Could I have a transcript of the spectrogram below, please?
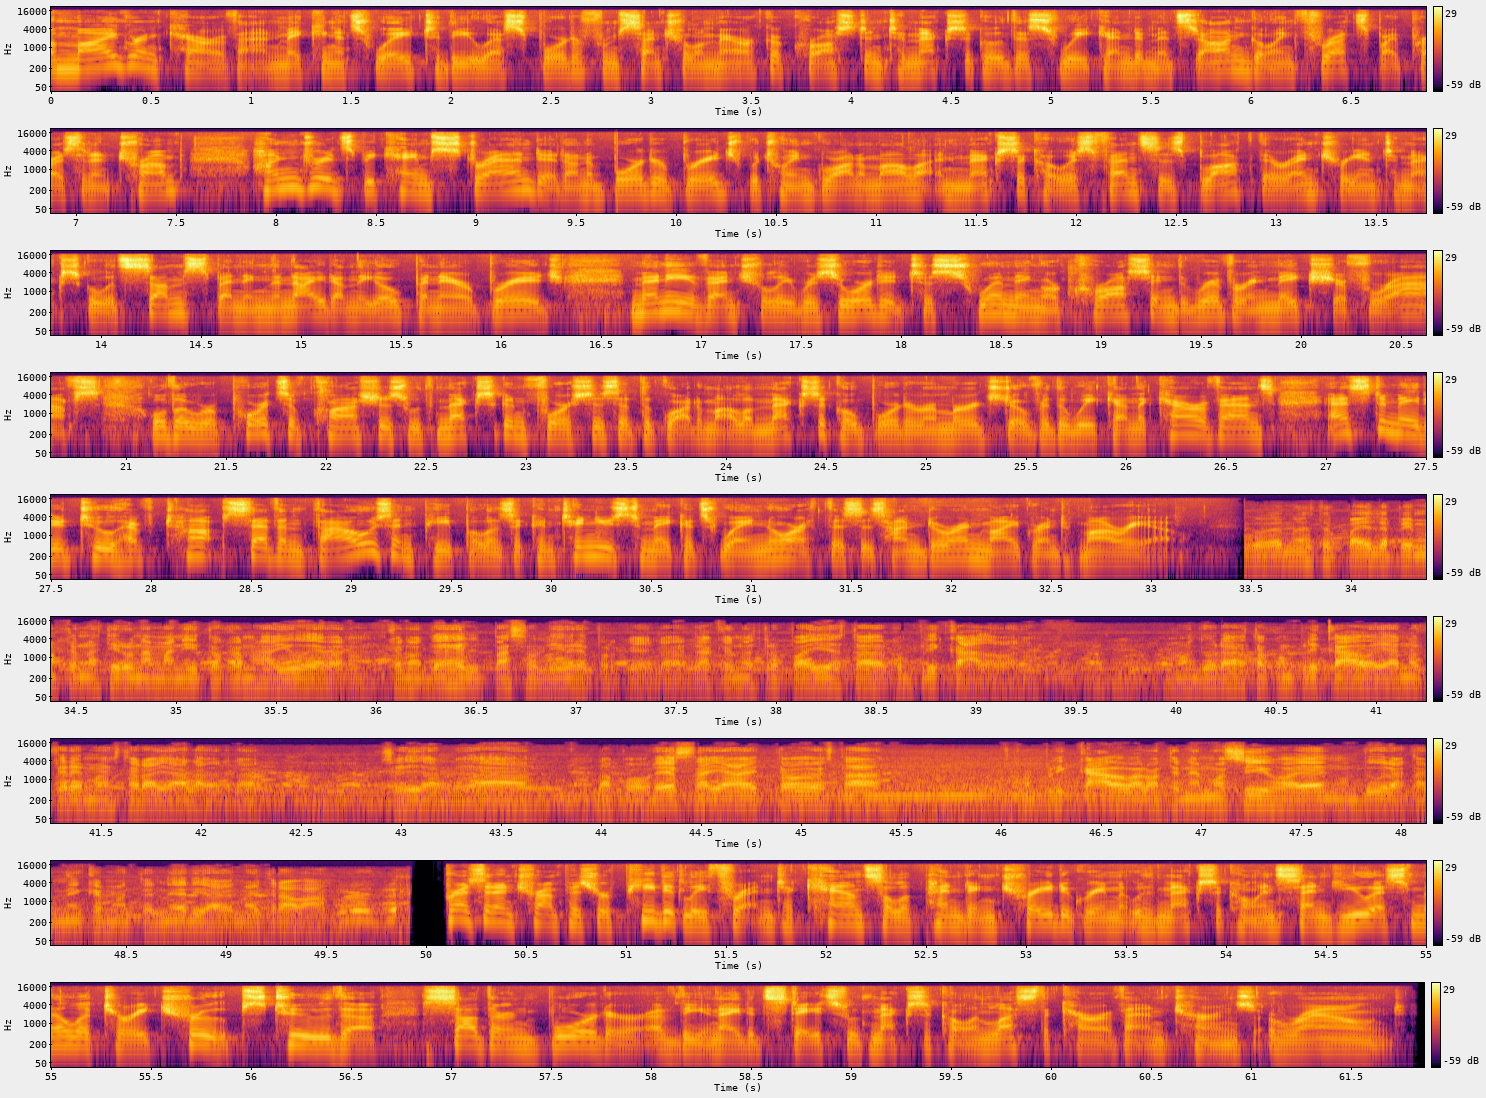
A migrant caravan making its way to the U.S. border from Central America crossed into Mexico this weekend amidst ongoing threats by President Trump. Hundreds became stranded on a border bridge between Guatemala and Mexico as fences blocked their entry into Mexico, with some spending the night on the open-air bridge. Many eventually resorted to swimming or crossing the river in makeshift rafts, although reports of clashes with Mexican forces at the Guatemala-Mexico border emerged over the weekend. The caravan's estimated to have topped 7,000 people as a continues to make its way north. This is Honduran migrant Mario. El gobierno de este país le pedimos que nos tire una manito, que nos ayude, bueno, que nos deje el paso libre, porque la verdad que nuestro país está complicado. Bueno. En Honduras está complicado, ya no queremos estar allá, la verdad. Sí, ya, ya la pobreza ya y todo está complicado. Bueno. Tenemos hijos allá en Honduras también que mantener y no hay trabajo. President Trump has repeatedly threatened to cancel a pending trade agreement with Mexico and send U.S. military troops to the southern border of the United States with Mexico unless the caravan turns around.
